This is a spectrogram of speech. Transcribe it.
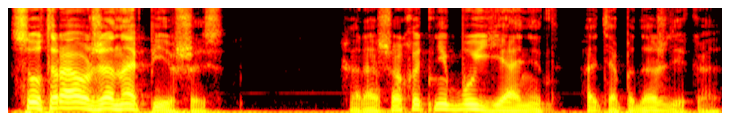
с утра уже напившись». «Хорошо, хоть не буянит. Хотя, подожди-ка».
